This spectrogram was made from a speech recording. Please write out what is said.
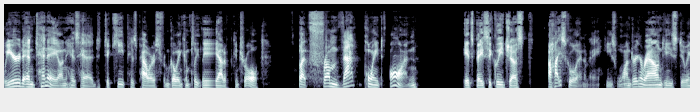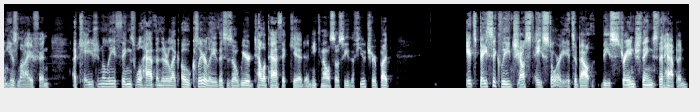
weird antennae on his head to keep his powers from going completely out of control. But from that point on, it's basically just a high school anime. He's wandering around, he's doing his life, and occasionally things will happen that are like, oh, clearly this is a weird telepathic kid and he can also see the future. But it's basically just a story. It's about these strange things that happen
